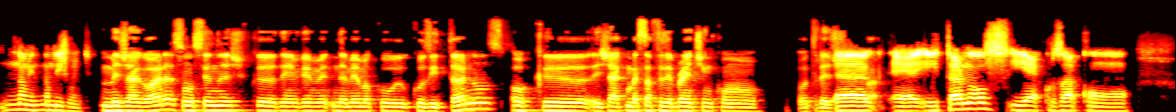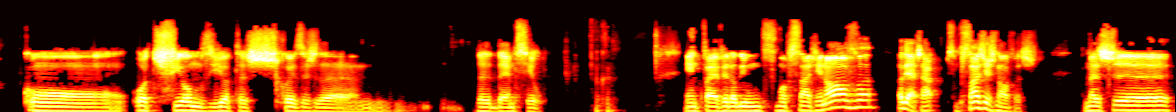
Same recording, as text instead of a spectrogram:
não, não me diz muito. Mas já agora são cenas que têm a ver na mesma com, com os Eternals ou que já começa a fazer branching com outras. Uh, é Eternals e é cruzar com, com outros filmes e outras coisas da, da, da MCU. Em que vai haver ali um, uma personagem nova. Aliás, já são personagens novas, mas uh,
